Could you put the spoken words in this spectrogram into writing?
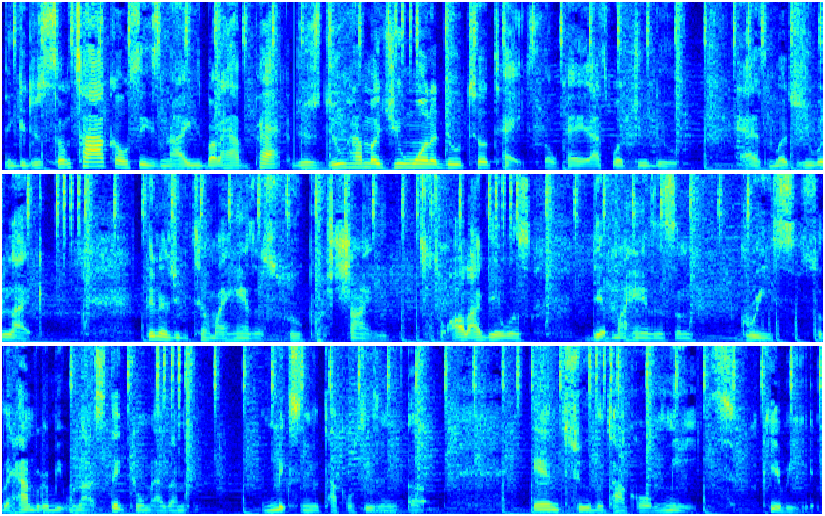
Then get you some taco seasoning. Now you about to have a pack. Just do how much you want to do till taste, okay? That's what you do, as much as you would like. Then, as you can tell, my hands are super shiny. So all I did was dip my hands in some grease so the hamburger meat will not stick to them as I'm mixing the taco seasoning up into the taco meat, period.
